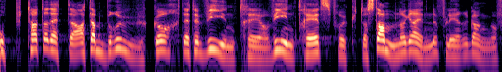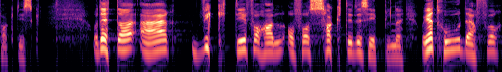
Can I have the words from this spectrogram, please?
opptatt av dette at han bruker dette vintreet, vintreets frukt og stammen og greinene flere ganger, faktisk. Og Dette er viktig for han å få sagt til disiplene. Og Jeg tror derfor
